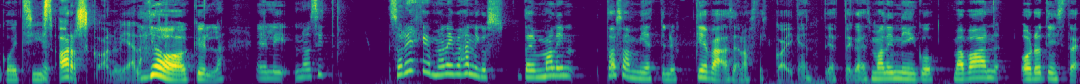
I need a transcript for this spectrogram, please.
koit siis arskaan vielä. Joo, kyllä. Eli no sit, se oli ehkä, mä olin vähän niinku, tai mä olin tasan miettinyt kevääsen asti kaiken, tiettäkö? mä olin niinku, mä vaan odotin sitä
